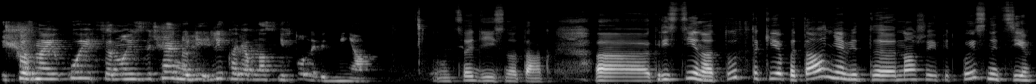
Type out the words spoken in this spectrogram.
що з нею коїться. Ну і звичайно, лі- лікаря в нас ніхто не відміняв. Це дійсно так. Е, Крістіна, тут таке питання від е, нашої підписниці.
